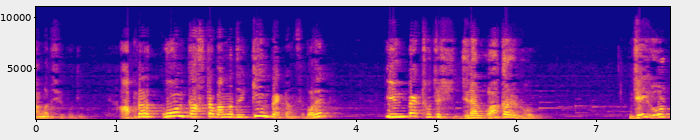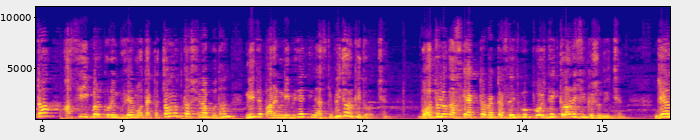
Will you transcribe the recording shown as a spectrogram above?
বাংলাদেশের প্রতি? আপনার কোন কাজটা বাংলাদেশে কি ইম্প্যাক্ট আনছে বলেন? ইম্প্যাক্ট হচ্ছে জেনারেল ওয়াকারের রোল যেই রোলটা আজকে ইকবাল করিম ভুইয়ার মতো একটা চমৎকার সেনাপ্রধান নিতে পারেন বিধায় তিনি আজকে বিতর্কিত হচ্ছেন। ভদ্রলোক আজকে একটা একটা ফেসবুক পোস্ট দিয়ে ক্লারিফিকেশন দিচ্ছেন। যেন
